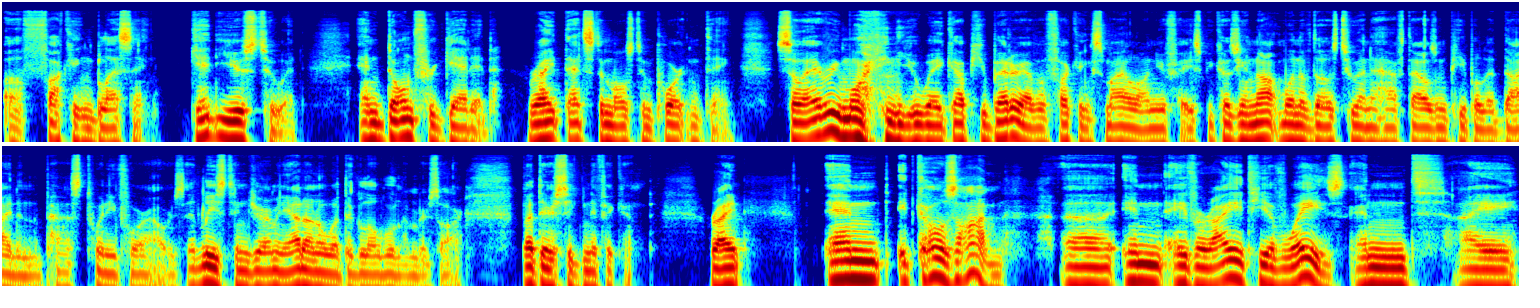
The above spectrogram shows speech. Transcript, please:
a fucking blessing. Get used to it, and don't forget it right? That's the most important thing. So every morning you wake up, you better have a fucking smile on your face because you're not one of those two and a half thousand people that died in the past 24 hours, at least in Germany. I don't know what the global numbers are, but they're significant, right? And it goes on uh, in a variety of ways. And I,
